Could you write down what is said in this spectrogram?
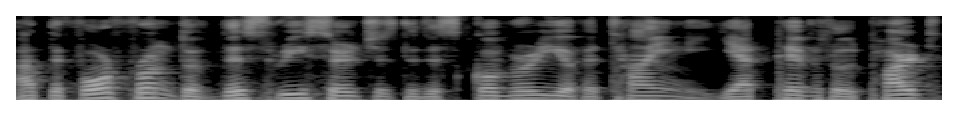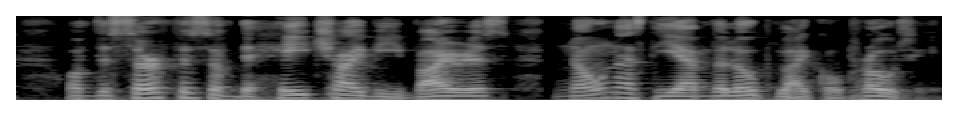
At the forefront of this research is the discovery of a tiny yet pivotal part of the surface of the HIV virus known as the envelope glycoprotein.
